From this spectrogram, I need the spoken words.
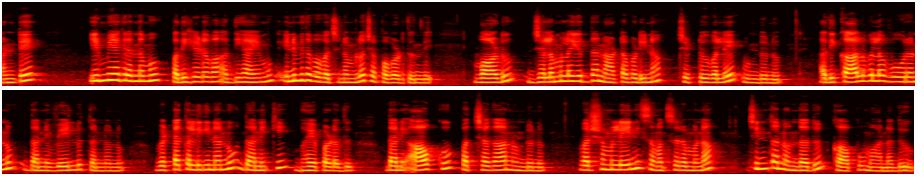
అంటే ఇర్మియా గ్రంథము పదిహేడవ అధ్యాయము ఎనిమిదవ వచనంలో చెప్పబడుతుంది. వాడు జలముల యుద్ధ నాటబడిన చెట్టు వలె ఉండును. అది కాలువల ఊరను దాన్ని వేళ్ళు తన్నును. వెట్ట కలిగినను దానికి భయపడదు. దాని ఆకు పచ్చగా నుండును. వర్షము లేని సంవత్సరమున చింత నొందదు కాపు మానదు.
